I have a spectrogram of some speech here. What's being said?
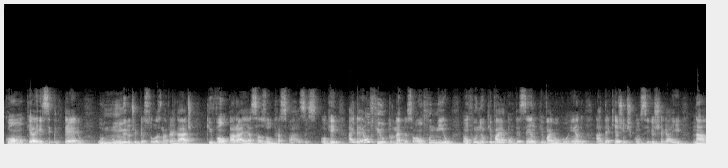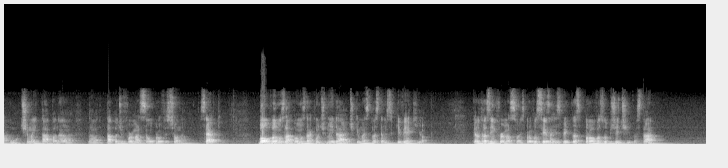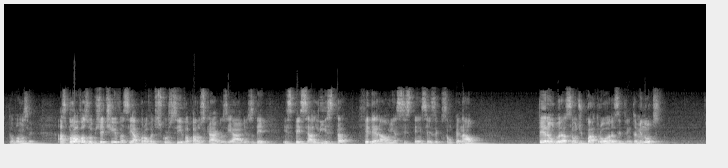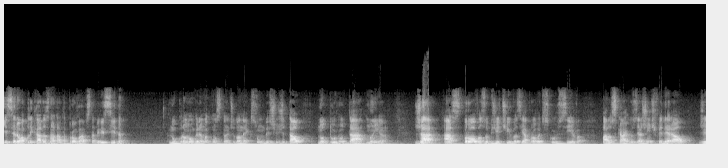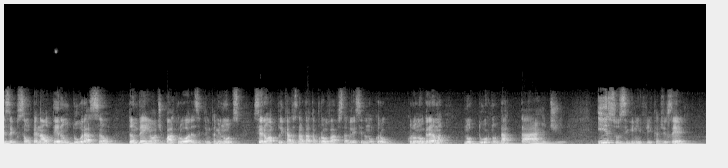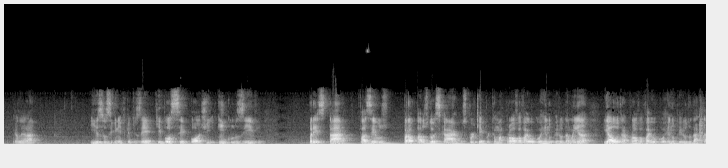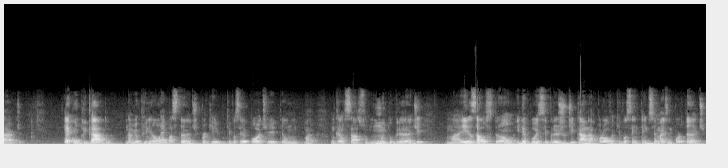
como que é esse critério, o número de pessoas, na verdade, que vão para essas outras fases, ok? A ideia é um filtro, né, pessoal? É um funil. É um funil que vai acontecendo, que vai ocorrendo, até que a gente consiga chegar aí na última etapa, na, na etapa de formação profissional, certo? Bom, vamos lá, vamos dar continuidade. O que mais nós temos que ver aqui, ó? Quero trazer informações para vocês a respeito das provas objetivas, tá? Então vamos ver. As provas objetivas e a prova discursiva para os cargos e áreas de especialista federal em assistência à execução penal terão duração de 4 horas e 30 minutos e serão aplicadas na data provável estabelecida no cronograma constante do anexo 1 deste edital no turno da manhã. Já as provas objetivas e a prova discursiva para os cargos de agente federal de execução penal terão duração também ó, de 4 horas e 30 minutos, serão aplicadas na data provável estabelecida no cronograma no turno da tarde. Isso significa dizer, galera, isso significa dizer que você pode, inclusive, prestar, fazer os para, para os dois cargos. Por quê? Porque uma prova vai ocorrer no período da manhã e a outra prova vai ocorrer no período da tarde. É complicado? Na minha opinião, é bastante. Por quê? Porque você pode ter um, uma, um cansaço muito grande, uma exaustão e depois se prejudicar na prova que você entende ser mais importante.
